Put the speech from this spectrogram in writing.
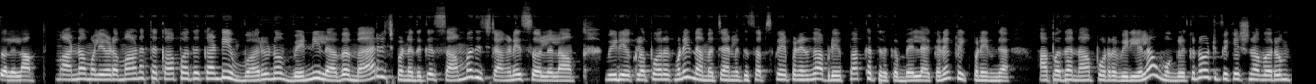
சொல்லலாம். அண்ணாமலையோட மானத்தை காப்பாத்துக்காண்டி வருணும் வெண்ணிலாவை மேரேஜ் பண்ணதுக்கு சம்மதிச்சிட்டாங்கன்னே சொல்லலாம். வீடியோக்குள்ளே போகிறதுக்கு முன்னாடி நம்ம சேனலுக்கு சப்ஸ்கிரைப் பண்ணிடுங்க அப்படியே பக்கத்தில் இருக்க பெல் ஐக்கனையும் கிளிக் பண்ணிடுங்க அப்போ தான் நான் போடுற வீடியோலாம் உங்களுக்கு நோட்டிஃபிகேஷனாக வரும்.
